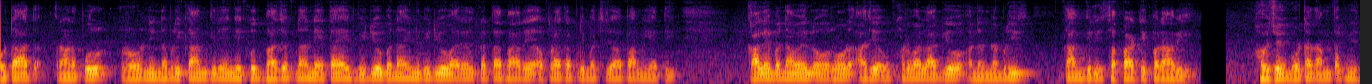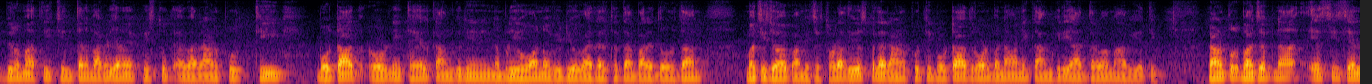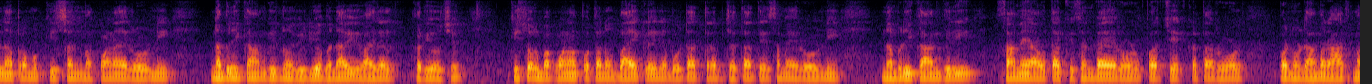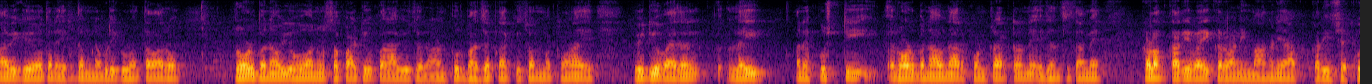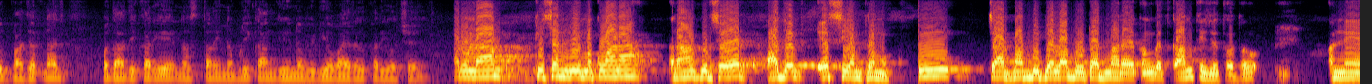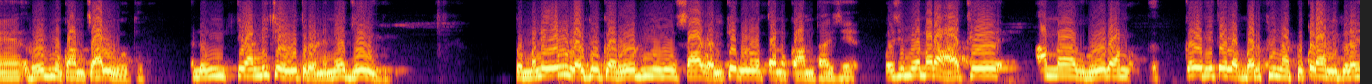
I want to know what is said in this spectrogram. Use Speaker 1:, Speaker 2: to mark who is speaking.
Speaker 1: બોટાદ, રાણપુર, રોડની નબળી કામગીરી અંગે ખુદ ભાજપના નેતાએ જ વીડિયો બનાવીને વીડિયો વાયરલ કરતાં ભારે અફડાતફડી મચી જવા પામી હતી. કાલે બનાવેલો રોડ આજે ઉખડવા લાગ્યો અને નબળી કામગીરી સપાટી પર આવી. હવે જોઈએ બોટાદ આમતક ન્યૂઝ બ્યુરોમાંથી ચિંતન વાગડિયાનો એક વિસ્તૃત અહેવાલ. રાણપુરથી બોટાદ રોડની થયેલ કામગીરીની નબળી હોવાનો વીડિયો વાયરલ થતાં ભારે દોડધામ મચી જવા પામી છે. થોડા દિવસ પહેલાં રાણપુરથી બોટાદ રોડ બનાવવાની કામગીરી હાથ ધરવામાં આવી હતી. રાણપુર ભાજપના એસી સેલના પ્રમુખ કિશન મકવાણાએ રોડની નબળી કામગીરીનો વીડિયો બનાવી વાયરલ કર્યો છે. કિશોર મકવાણા પોતાનું બાઇક લઈને બોટાદ તરફ જતા તે સમયે રોડની નબળી કામગીરી સામે આવતા કિશનભાઈએ રોડ ઉપર ચેક કરતા રોડ પરનો ડામર હાથમાં આવી ગયો હતો અને એકદમ નબળી ગુણવત્તાવાળો રોડ બનાવ્યો હોવાનું સપાટી ઉપર આવ્યું છે. રાણપુર ભાજપના કિશોર મકવાણાએ વીડિયો વાયરલ લઈ અને પુષ્ટિ રોડ બનાવનાર કોન્ટ્રાક્ટરને એજન્સી સામે કડક કાર્યવાહી કરવાની માંગણી આપ કરી છે. ખુદ ભાજપના જ પદાધિકારીએ નસ્તાની નબળી કામગીરીનો વીડિયો વાયરલ કર્યો છે.
Speaker 2: મારું નામ કિશનવી મકવાણા, રાણપુર શહેર, ભાજપ એસસીએમ પ્રમુખ. હું ચાર પાંચ દી પહેલા બોટાદ મારા એક અંગત કામથી જતો હતો અને રોડનું કામ ચાલુ હતું. એટલે હું ત્યાં નીચે ઉતરો ને મેં જોયું. તો મને એવું લાગ્યું કે રોડનું સાવ હલકી ગુણવત્તાનું કામ થાય છે. પછી મેં મારા હાથે આમ રોડ આમ કઈ રીતે ઓલા બરફીના ટુકડા નીકળે,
